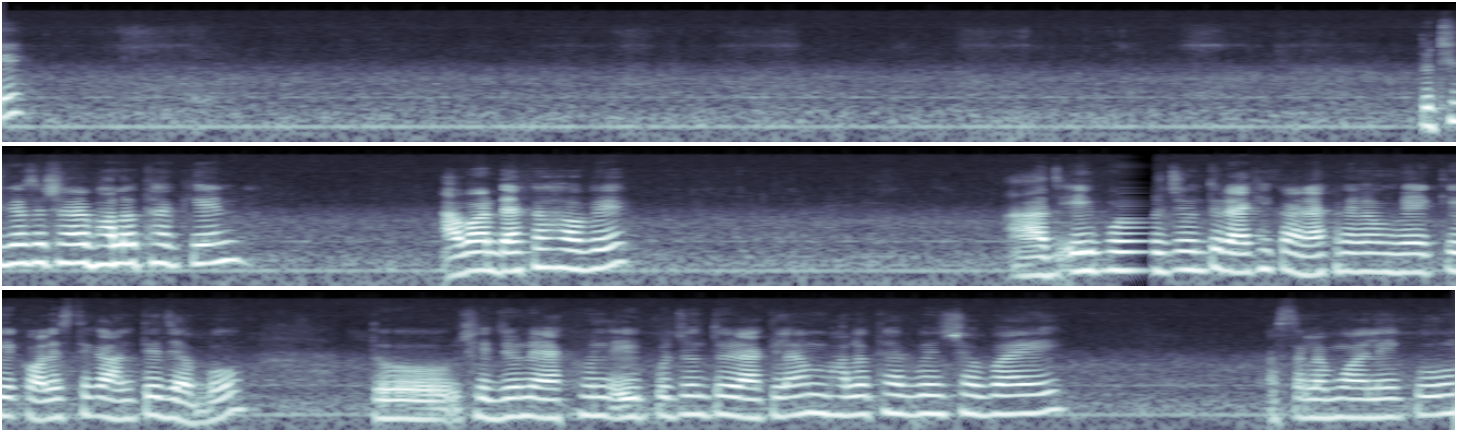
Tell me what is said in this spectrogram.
ঠিক আছে, সবাই ভালো থাকেন। আবার দেখা হবে। আজ এই পর্যন্ত রাখি, কারণ এখন আমি মেয়েকে কলেজ থেকে আনতে যাব। তো সেই জন্য এখন এই পর্যন্ত রাখলাম। ভালো থাকবেন সবাই। আসসালামু আলাইকুম।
